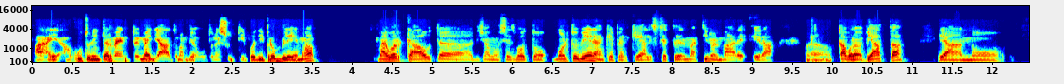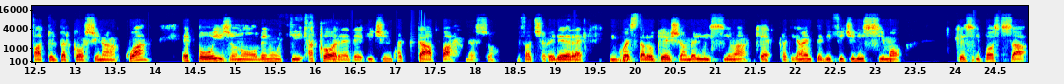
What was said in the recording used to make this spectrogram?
ha, ha avuto un intervento immediato, non abbiamo avuto nessun tipo di problema. Ma il workout, diciamo, si è svolto molto bene anche perché alle 7 del mattino il mare era uh, tavola piatta e hanno fatto il percorso in acqua e poi sono venuti a correre i 5K, adesso vi faccio vedere in questa location bellissima, che è praticamente difficilissimo che si possa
